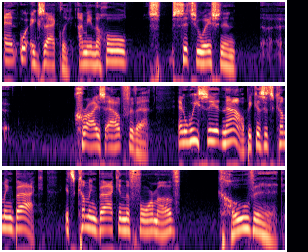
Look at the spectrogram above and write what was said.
And exactly, I mean the whole situation uh, cries out for that, and we see it now because it's coming back. It's coming back in the form of COVID.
